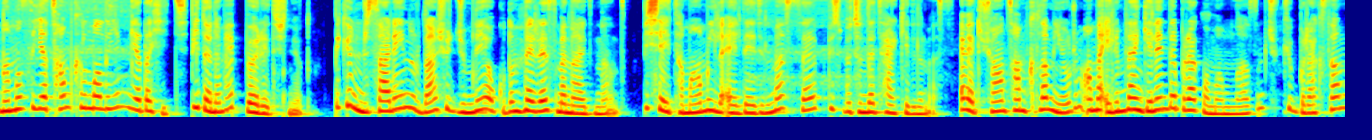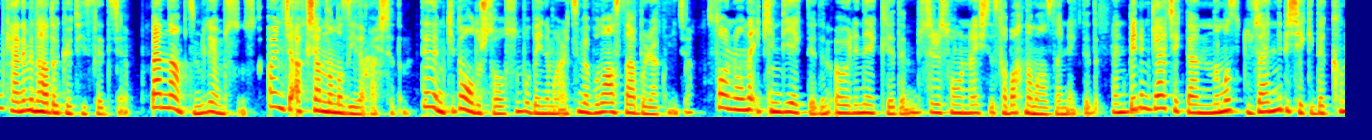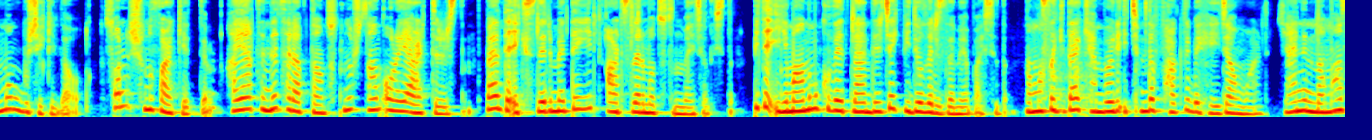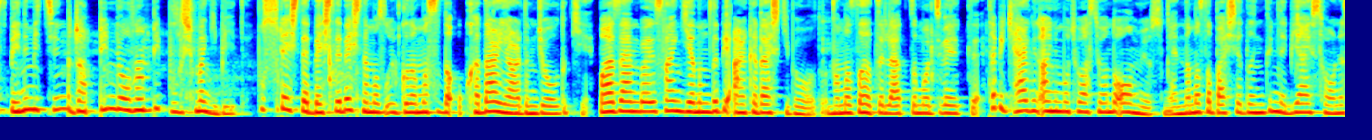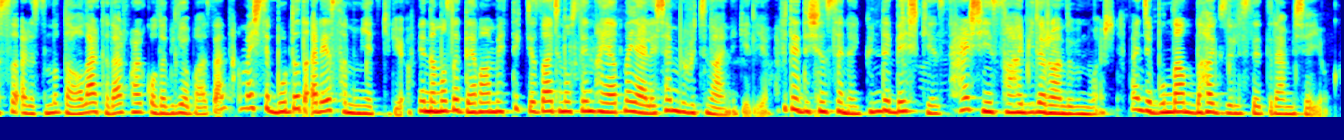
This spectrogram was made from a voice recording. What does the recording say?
Namazı ya tam kılmalıyım ya da hiç. Bir dönem hep böyle düşünüyordum. Bir gün Risale-i Nur'dan şu cümleyi okudum ve resmen aydınlandım. Bir şey tamamıyla elde edilmezse büsbütün de terk edilmez. Evet şu an tam kılamıyorum ama elimden geleni de bırakmamam lazım. Çünkü bıraksam kendimi daha da kötü hissedeceğim. Ben ne yaptım biliyor musunuz? Önce akşam namazıyla başladım. Dedim ki ne olursa olsun bu benim artım ve bunu asla bırakmayacağım. Sonra ona ikindiyi ekledim, öğleni ekledim. Bir süre sonra işte sabah namazlarını ekledim. Yani benim gerçekten namazı düzenli bir şekilde kılmam bu şekilde oldu. Sonra şunu fark ettim. Hayatı ne taraftan tutunursan orayı arttırırsın. Ben de eksilerime değil artılarıma tutunmaya çalıştım. Bir de imanımı kuvvetlendirecek videolar izlemeye başladım. Namaza giderken böyle içimde farklı bir heyecan vardı. Yani namaz benim için Rabbimle olan bir buluşma gibiydi. Bu süreçte 5'te 5 namaz uygulaması da o kadar yardımcı oldu ki. Bazen böyle sanki yanımda bir arkadaş gibi oldu. Namazı hatırlattı, motive etti. Tabii ki her gün aynı motivasyonda olmuyorsun. Yani namaza başladığın günle bir ay sonrası arasında dağlar kadar fark olabiliyor bazen. Ama işte burada da araya samimiyet giriyor. Ve namaza devam ettikçe zaten o senin hayatına yerleşen bir rutin haline geliyor. Bir de düşünsene günde 5 kez her şeyin sahibiyle randevun var. Bence bundan daha güzel hissettiren bir şey yok.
